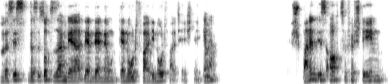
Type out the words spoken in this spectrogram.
Das ist, das ist sozusagen der, der, der, der Notfall, die Notfalltechnik. Genau. Ja. Spannend ist auch zu verstehen,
